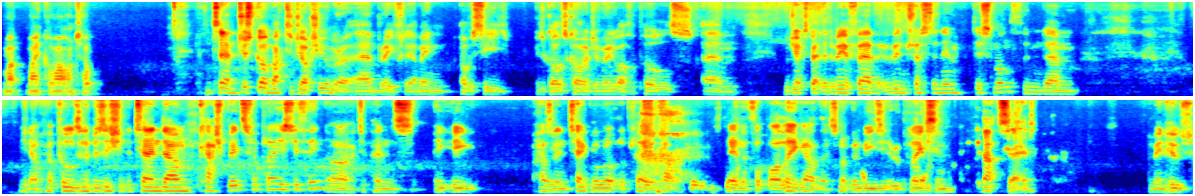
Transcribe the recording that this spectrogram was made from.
might, might come out on top. Um, just going back to Josh Umerah um, briefly, I mean, obviously his goal scorer doing really well for Pools. Um, would you expect there to be a fair bit of interest in him this month? And um, you know, are Pools in a position to turn down cash bids for players? Do you think, or it depends? He, he has an integral role to play stay in the football league, aren't they? It's not going to be easy to replace him. That said, I mean, who's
